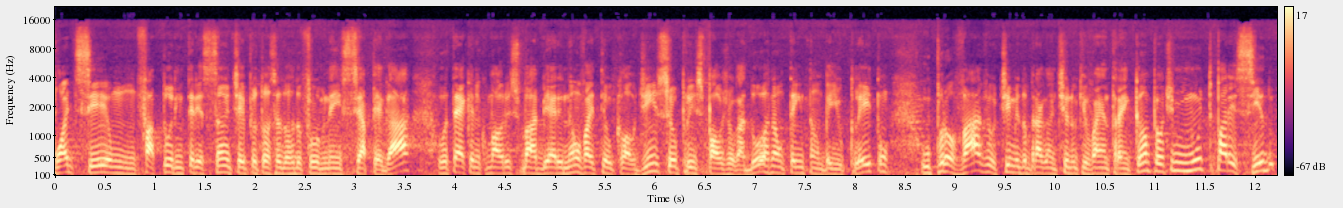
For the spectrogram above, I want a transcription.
pode ser um fator interessante aí para o torcedor do Fluminense se apegar. O técnico Maurício Barbieri não vai ter o Claudinho, seu principal jogador, não tem também o Cleiton. O provável time do Bragantino que vai entrar em campo é um time muito parecido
